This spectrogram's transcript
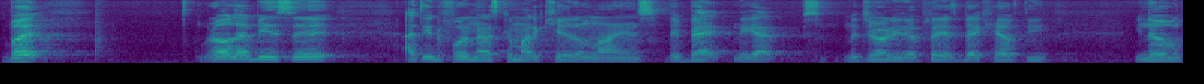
But with all that being said, I think the 49ers come out to kill the Lions. They back. They got majority of their players back healthy. You know,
